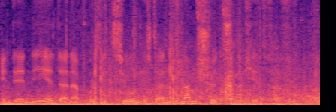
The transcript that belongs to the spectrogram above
In der Nähe deiner Position ist ein Flammschützenkit verfügbar.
